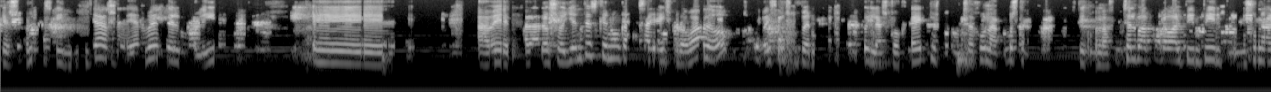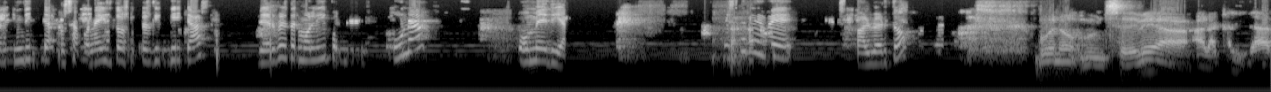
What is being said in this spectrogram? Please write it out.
que son las guindillas de Herbes del Molino. Eh, a ver, para los oyentes que nunca las hayáis probado, vais al supermercado y las cogéis, os aconsejo una cosa. Si cuando hacéis el bacalao al pimpir ponéis una guindilla, o sea, ponéis dos o tres guindillas de herbes del molí, una o media. ¿Qué se debe Alberto? Bueno, se debe a, la calidad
